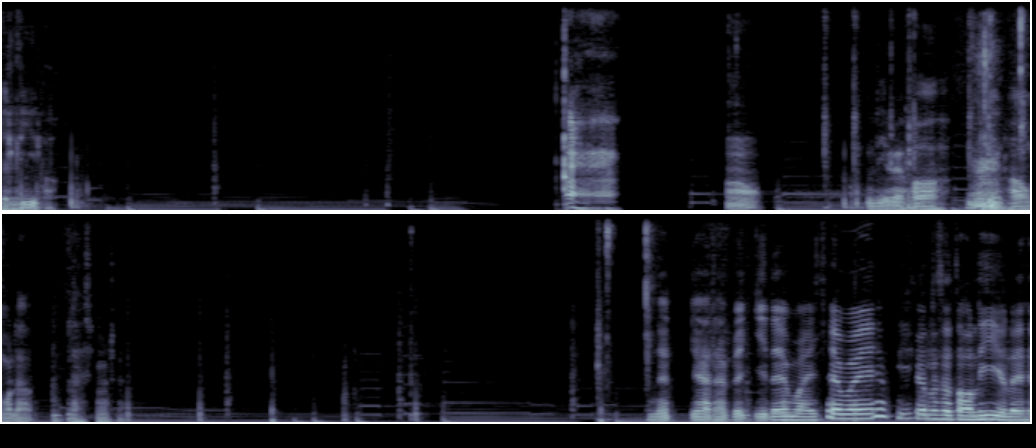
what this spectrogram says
เยลลี่เหรออ๋อดีไม่พอเหรียญทองหมดแล้วอะไรใช่ไหม เน็ตอย่าทำแบบนี้ได้ไหมใช่ไหมพี่กำลังสตอรี่อยู่เลย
